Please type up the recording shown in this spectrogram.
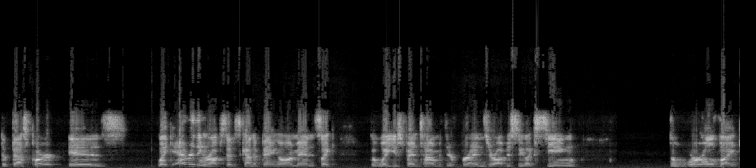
the best part is like everything Rob said is kind of bang on, man. It's like the way you spend time with your friends. You're obviously like seeing the world, like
